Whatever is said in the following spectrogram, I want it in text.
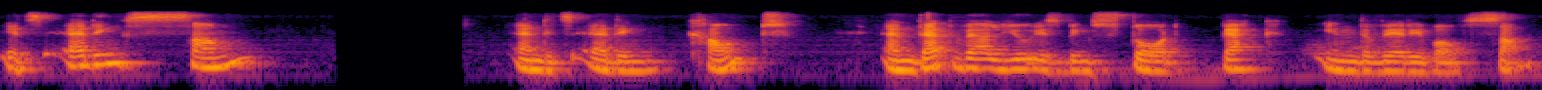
it's adding sum and it's adding count and that value is being stored back in the variable sum.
